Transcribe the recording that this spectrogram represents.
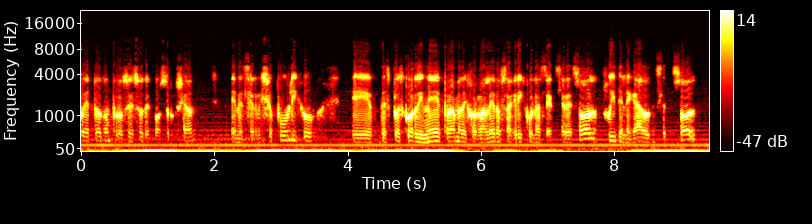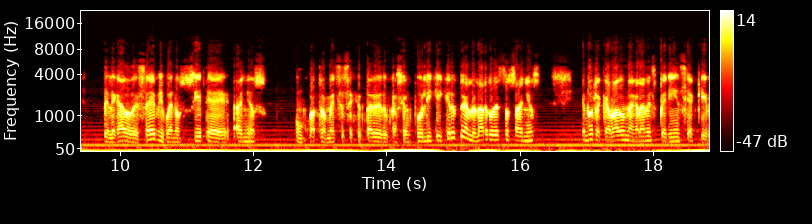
fue todo un proceso de construcción en el servicio público. Eh, después coordiné el programa de jornaleros agrícolas de Cedesol, fui delegado de Cedesol delegado de SEB y bueno, siete años con cuatro meses secretario de Educación Pública y creo que a lo largo de estos años hemos recabado una gran experiencia que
